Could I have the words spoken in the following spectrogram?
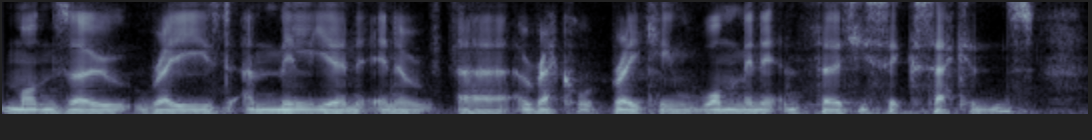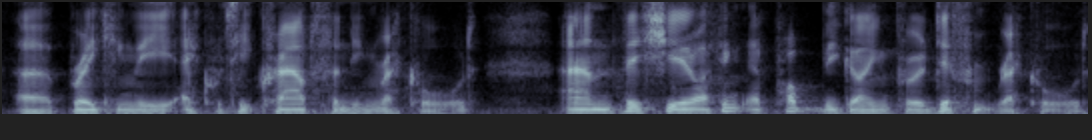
Monzo raised a million in a, uh, a record breaking one minute and 36 seconds, uh, breaking the equity crowdfunding record. And this year, I think they're probably going for a different record.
